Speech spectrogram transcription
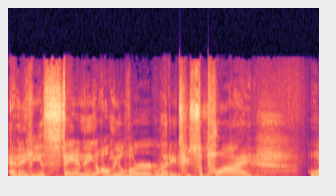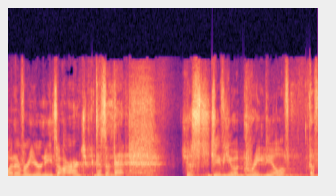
And that He is standing on the alert, ready to supply whatever your needs are? Aren't, doesn't that just give you a great deal of, of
